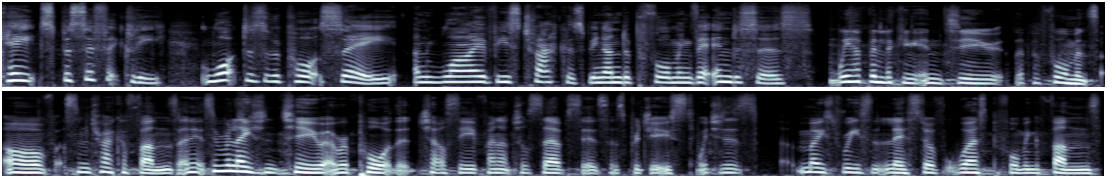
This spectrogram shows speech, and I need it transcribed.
Kate, specifically, what does the report say and why have these trackers been underperforming their indices? We have been looking into the performance of some tracker funds, and it's in relation to a report that Chelsea Financial Services has produced, which is most recent list of worst performing funds.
